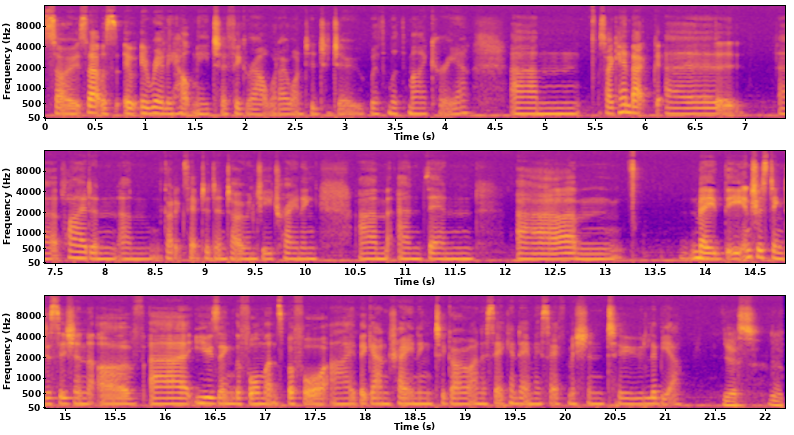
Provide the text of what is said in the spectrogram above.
So, so that was it, it. Really helped me to figure out what I wanted to do with with my career. Um, so I came back. Uh, uh, applied and um, got accepted into O&G training, um, and then um, made the interesting decision of uh, using the four months before I began training to go on a second MSF mission to Libya. Yes, yeah.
